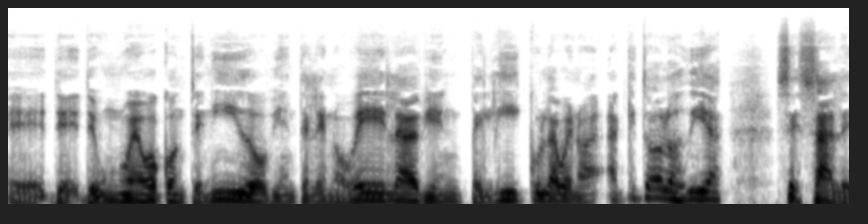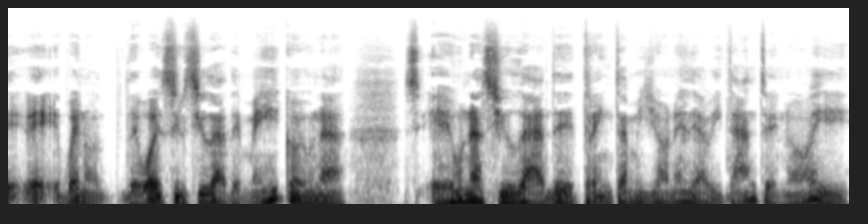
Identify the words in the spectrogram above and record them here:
eh, de, un nuevo contenido, bien telenovela, bien película. Bueno, aquí todos los días se sale. Eh, bueno, debo decir Ciudad de México es una, es una ciudad de 30 millones de habitantes, ¿no? Y,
